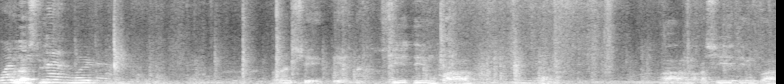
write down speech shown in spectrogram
One week na, more than. Parang shit yan. 7 yung paa. Parang naka-7 yung paa.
